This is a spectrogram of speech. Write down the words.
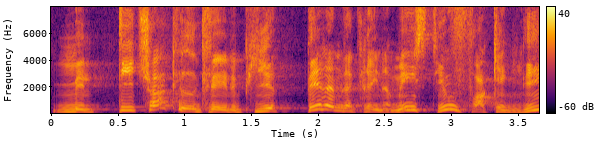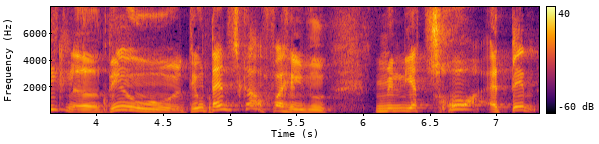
Men de tørklædeklædte piger, det er dem, der griner mest. De er jo fucking ligeglade. Det er jo, det er jo danskere for helvede. Men jeg tror, at den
